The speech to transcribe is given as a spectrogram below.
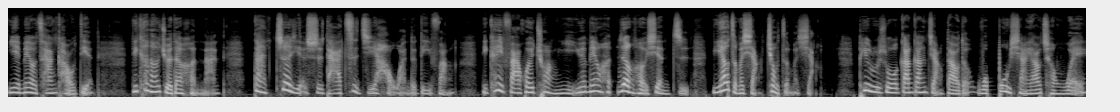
你也没有参考点，你可能觉得很难。但这也是他自己好玩的地方，你可以发挥创意，因为没有很任何限制，你要怎么想就怎么想。譬如说刚刚讲到的，我不想要成为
